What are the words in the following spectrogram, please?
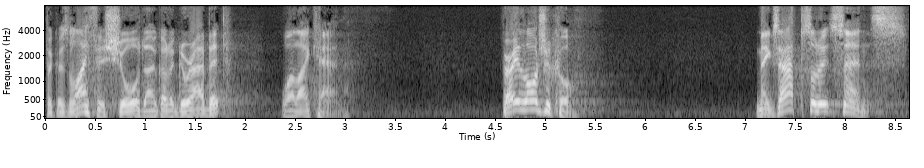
because life is short, and I've got to grab it while I can. Very logical. Makes absolute sense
